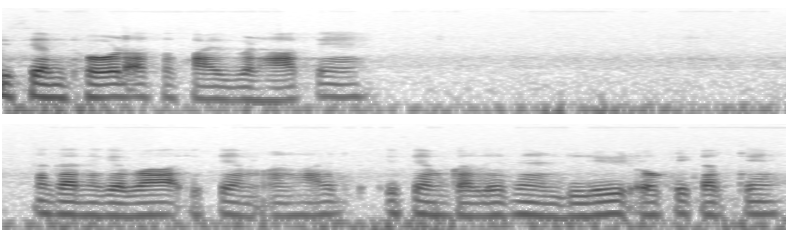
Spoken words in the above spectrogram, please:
इसे हम थोड़ा सा साइज़ बढ़ाते हैं। करने के बाद इसे हम अनहाइड इसे हम कर देते हैं डिलीट ओके करते हैं।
